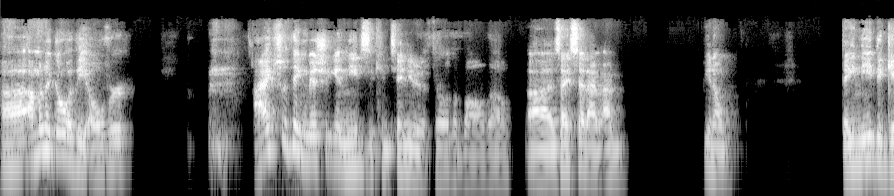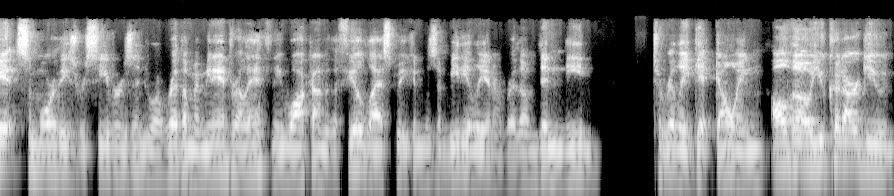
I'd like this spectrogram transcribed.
Uh, I'm going to go with the over. I actually think Michigan needs to continue to throw the ball though. Uh, as I said, I, I'm you know they need to get some more of these receivers into a rhythm. I mean, Andrel Anthony walked onto the field last week and was immediately in a rhythm, didn't need to really get going. Although you could argue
